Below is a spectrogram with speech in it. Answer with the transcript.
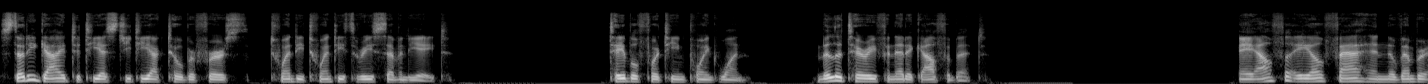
Study Guide to TSGT October 1, 2023 78. Table 14.1 Military Phonetic Alphabet a Alpha A Alpha and November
